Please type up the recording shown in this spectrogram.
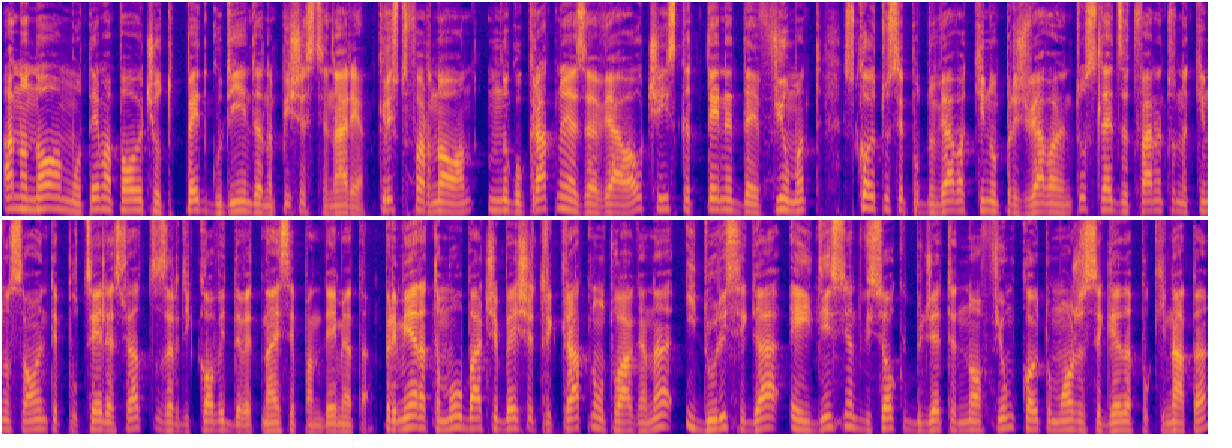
а на Нолан му тема повече от 5 години да напише сценария. Кристофър Нолан многократно е заявявал, че иска Тенет да е филмът, с който се подновява кинопреживяването преживяването след затварянето на киносалоните по целия свят заради COVID-19 пандемията. Премиерата му обаче беше трикратно отлагана и дори сега е единственият високо бюджетен нов филм, който може да се гледа по кината,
